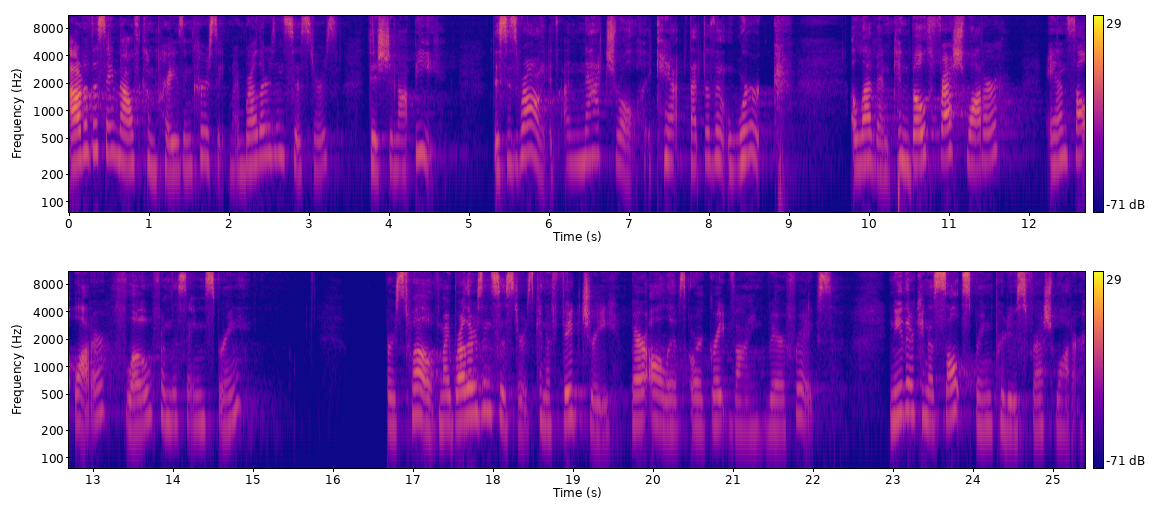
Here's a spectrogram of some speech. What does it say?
out of the same mouth come praise and cursing. My brothers and sisters, this should not be. This is wrong. It's unnatural. It can't, that doesn't work. 11. Can both fresh water and salt water flow from the same spring? Verse 12. My brothers and sisters, can a fig tree bear olives or a grapevine bear figs? Neither can a salt spring produce fresh water.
